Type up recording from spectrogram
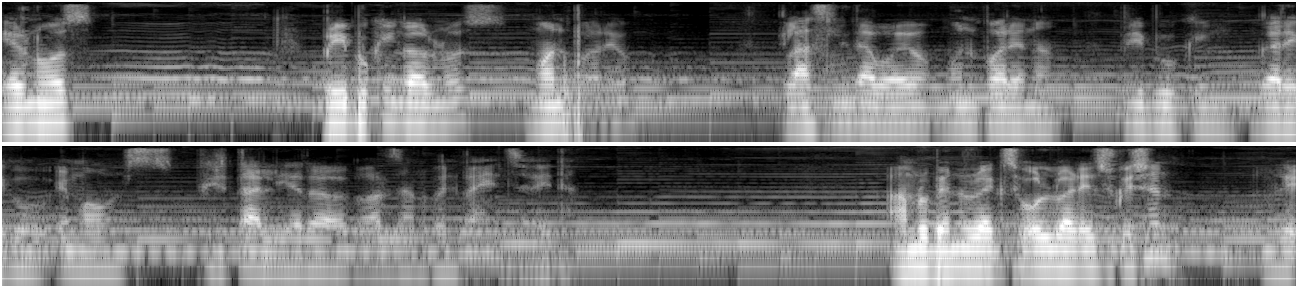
हेर्नुहोस् प्रि बुकिङ गर्नुहोस् मन पर्यो। क्लास लिँदा भयो मन परेन। प्रि बुकिङ गरेको एमाउन्ट्स फिर्ता लिएर घर जानु पनि पाइन्छ होइन हाम्रो भेन्यु रहेको छ ओल्ड एजुकेसन हामीले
